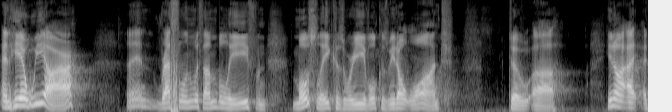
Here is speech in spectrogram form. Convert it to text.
And here we are, and wrestling with unbelief, and mostly because we're evil, because we don't want to uh, you know, I, I,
